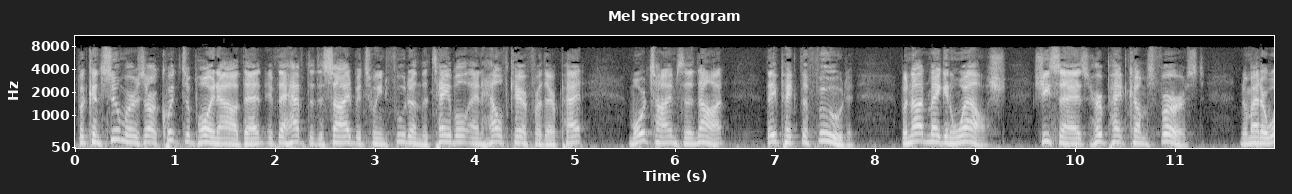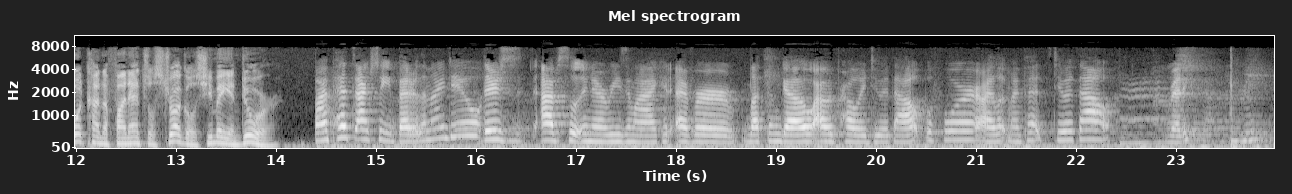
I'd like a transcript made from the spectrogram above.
But consumers are quick to point out that if they have to decide between food on the table and health care for their pet, more times than not, they pick the food. But not Megan Welsh. She says her pet comes first, no matter what kind of financial struggles she may endure. My pets actually eat better than I do. There's absolutely no reason why I could ever let them go. I would probably do without before I let my pets do without. Ready? Mm-hmm.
